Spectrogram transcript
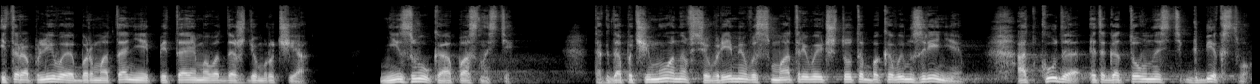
и торопливое бормотание питаемого дождем ручья. Ни звука опасности – Тогда почему она все время высматривает что-то боковым зрением? Откуда эта готовность к бегству?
